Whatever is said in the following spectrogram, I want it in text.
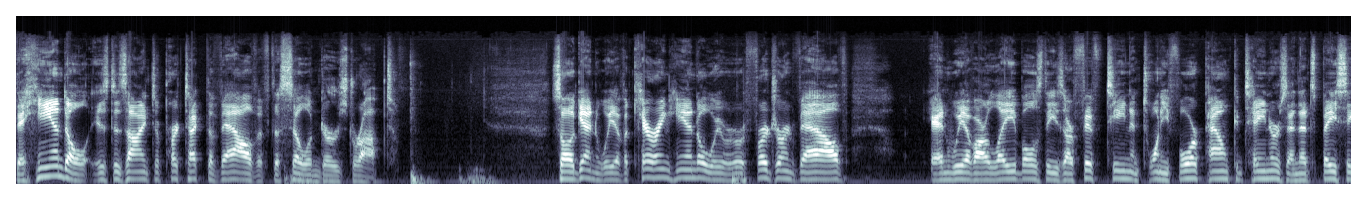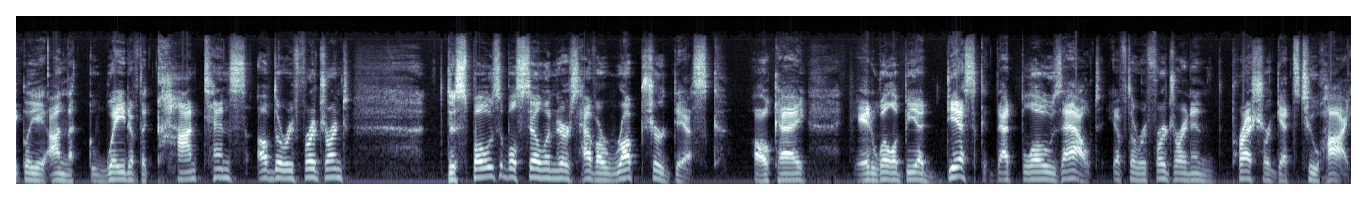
The handle is designed to protect the valve if the cylinder is dropped. So again, we have a carrying handle, we have a refrigerant valve, and we have our labels. These are 15 and 24 pound containers, and that's basically on the weight of the contents of the refrigerant. Disposable cylinders have a rupture disc, okay? It will be a disc that blows out if the refrigerant and pressure gets too high.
